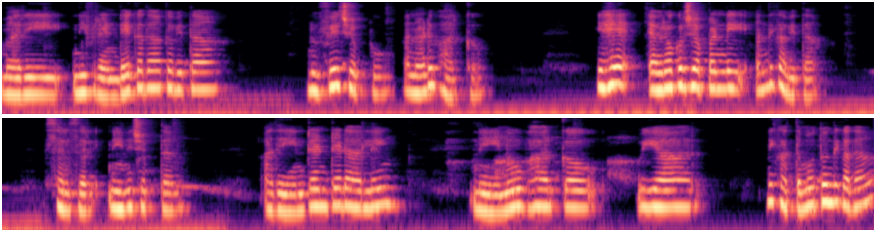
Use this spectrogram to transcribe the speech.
మరి నీ ఫ్రెండే కదా కవిత? నువ్వే చెప్పు అన్నాడు భార్గవ్. ఏహే ఎవరో ఒకరు చెప్పండి అంది కవిత. సరే సరే నేనే చెప్తాను. అదేంటంటే డార్లింగ్ నేను భార్గవ్ విఆర్ నీకు అర్థమవుతుంది కదా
